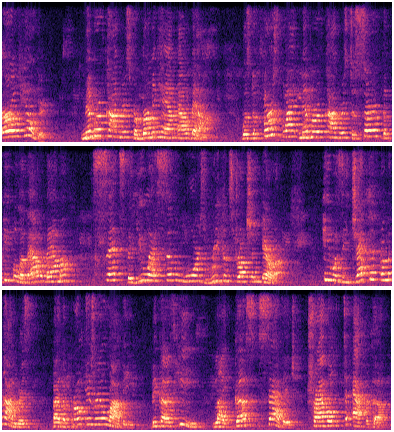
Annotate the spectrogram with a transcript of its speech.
Earl Hilliard, member of Congress from Birmingham, Alabama, was the first black member of Congress to serve the people of Alabama since the U.S. Civil War's Reconstruction era. He was ejected from the Congress by the pro-Israel lobby because he, like Gus Savage, traveled to Africa,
